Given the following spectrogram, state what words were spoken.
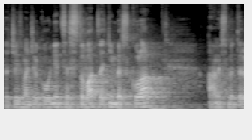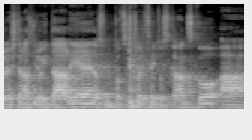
začali s manželkou hodně cestovat, zatím bez kola. A my jsme teda 14 dní do Itálie, zase jsme procestovali celé Toskánsko a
